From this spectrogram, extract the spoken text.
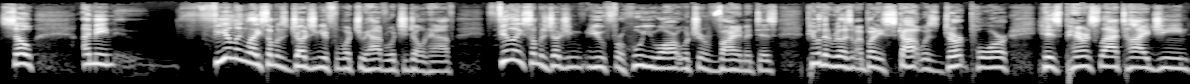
So, I mean, feeling like someone's judging you for what you have or what you don't have feeling someone's judging you for who you are, what your environment is. People didn't realize that my buddy Scott was dirt poor. His parents lacked hygiene.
